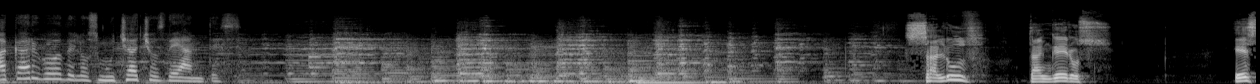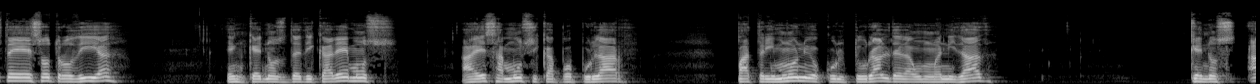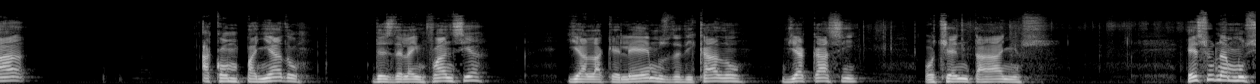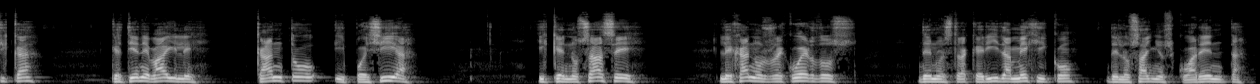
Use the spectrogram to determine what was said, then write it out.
A cargo de los muchachos de antes. Salud, tangueros. Este es otro día en que nos dedicaremos a esa música popular, patrimonio cultural de la humanidad, que nos ha acompañado desde la infancia y a la que le hemos dedicado ya casi 80 años. Es una música que tiene baile, canto y poesía y que nos hace lejanos recuerdos de nuestra querida México de los años 40.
